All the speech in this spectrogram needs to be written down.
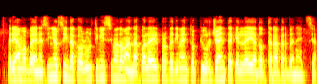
Speriamo bene. Signor Sindaco, l'ultimissima domanda. Qual è il provvedimento più urgente che lei adotterà per Venezia?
